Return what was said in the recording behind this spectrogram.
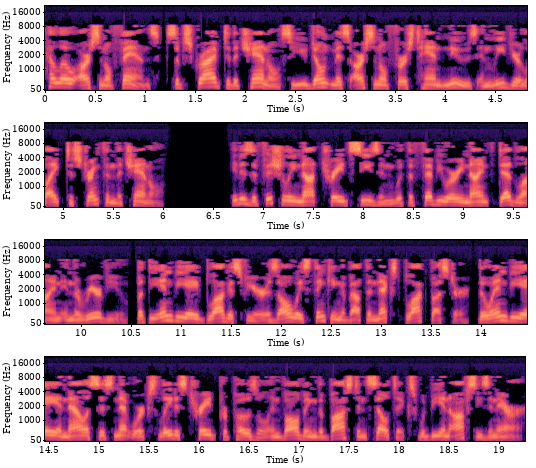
Hello Arsenal fans, subscribe to the channel so you don't miss Arsenal first-hand news and leave your like to strengthen the channel. It is officially not trade season with the February 9th deadline in the rearview, but the NBA blogosphere is always thinking about the next blockbuster, though NBA Analysis Network's latest trade proposal involving the Boston Celtics would be an offseason error.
